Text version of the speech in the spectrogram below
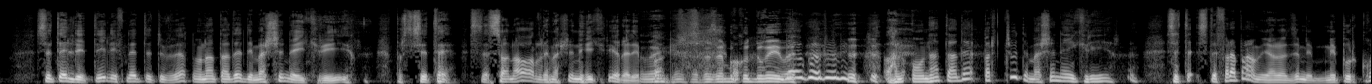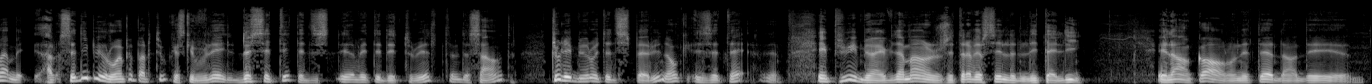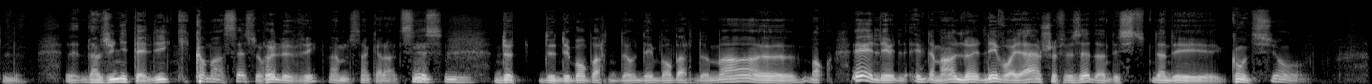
C'était l'été, les fenêtres étaient ouvertes, on entendait des machines à écrire. Parce que c'était, sonore, les machines à écrire à l'époque. Oui, ça faisait beaucoup de bruit, oui. on, entendait partout des machines à écrire. C'était, frappant. Mais on disait, mais, mais pourquoi? Mais, c'est des bureaux un peu partout. Qu'est-ce que vous voulez? De cité avait été détruite, de centre. Tous les bureaux étaient disparus, donc ils étaient. Euh, et puis, bien évidemment, j'ai traversé l'Italie et là encore, on était dans des dans une Italie qui commençait à se relever en 1946 mm, mm. de, de, des, des bombardements. Euh, bon. Et les, évidemment, les voyages se faisaient dans des, dans des conditions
